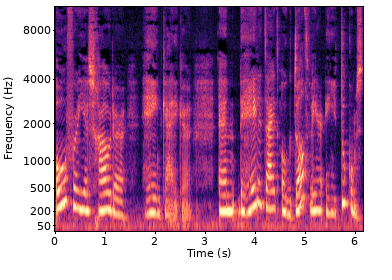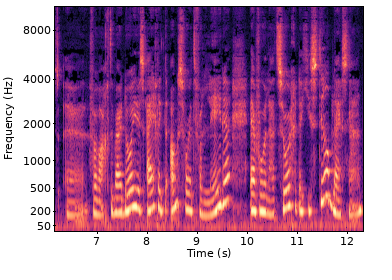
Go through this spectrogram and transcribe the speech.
over je schouder heen kijken. En de hele tijd ook dat weer in je toekomst uh, verwachten. Waardoor je dus eigenlijk de angst voor het verleden ervoor laat zorgen dat je stil blijft staan.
